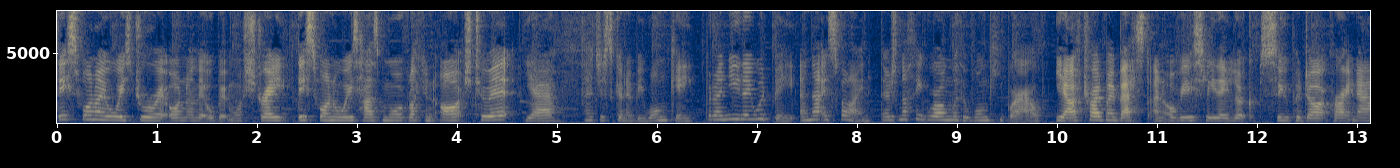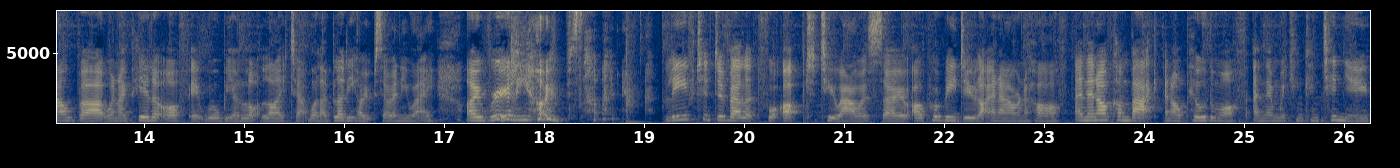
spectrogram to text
This one I always draw it on a little bit more straight. This one always has more of like an arch to it. Yeah, they're just gonna be wonky. But I knew they would be, and that is fine. There's nothing wrong with a wonky brow. Yeah, I've tried my best, and obviously they look super dark right now, but when I peel it off, it will be a lot lighter. Well, I bloody hope so anyway. I really hope so. leave to develop for up to two hours so I'll probably do like an hour and a half and then I'll come back and I'll peel them off and then we can continue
